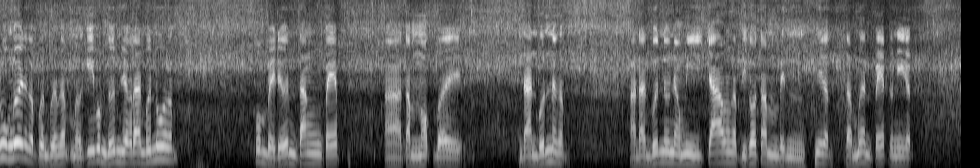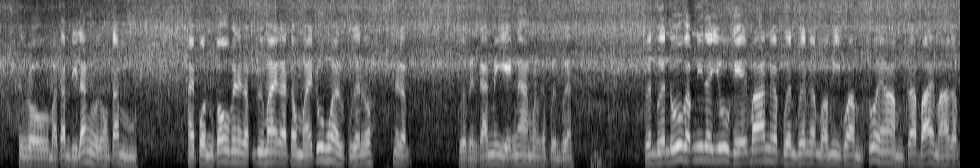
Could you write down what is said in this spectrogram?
รุ่งเลยนะครับเพื่อนๆครับเมื่อกี้ผมเดินจากด้านบนนู้นครับผมไปเดินตั้งแป๊บอ่าตำนบไปด้านบนนะครับ อ่าด้านบนนู้นยังมีเจ้านะครับที่เขาทำเป็นนี่ครับทำเมื่อนแป๊บตัวนี้ครับซึ่งเรามาทำทีหลังเราต้องทำให้ปนเขาไปนะครับหรือไม่ก็ต้องไม้รุ่งไว้เปื่อนเขานะครับเพื่อเป็นการไม่แยงน้ำกันครับเพื่อนเพื่อนเพื่อนเพื่อนดูครับนี่ได้อยู่เขตบ้านครับเพื่อนเพื่อนๆครับว่ามีความสวยงามสบายมาครับ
